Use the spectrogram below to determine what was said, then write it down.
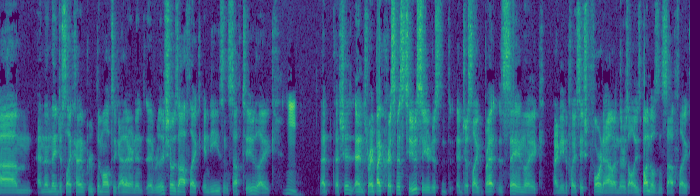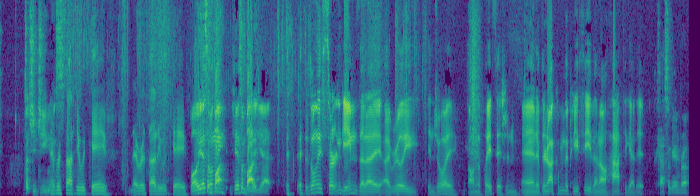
Um, and then they just like kind of group them all together, and it, it really shows off like indies and stuff too. Like Hmm. That that shit, and it's right by Christmas too. So you're just just like Brett is saying, like I need a PlayStation Four now, and there's all these bundles and stuff. Like such a genius. Never thought he would cave. Never thought he would cave. well, he hasn't only- bought he hasn't bought it yet. There's only certain games that I, I really enjoy on the PlayStation, and if they're not coming to PC, then I'll have to get it. Castle game, bro.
